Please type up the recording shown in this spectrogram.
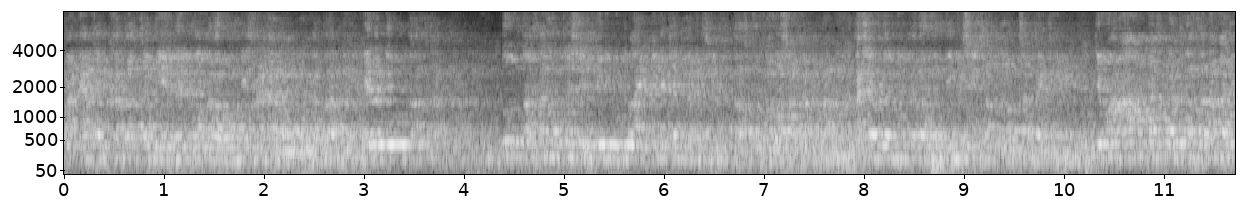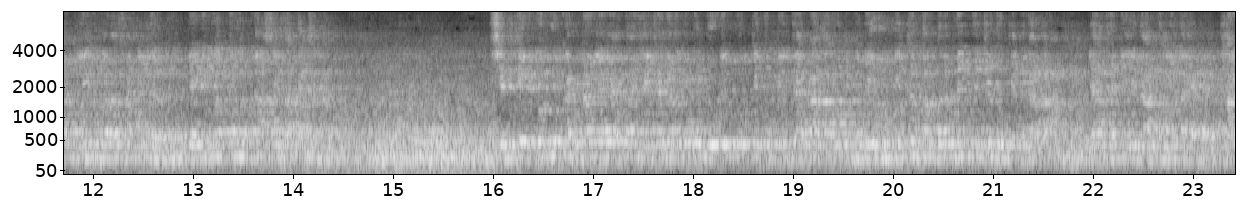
पाण्याचं खताचं नियंत्रण मला होऊन सांगायला नको करतात हे दोन तास तासानंतर शेतकरी बिलकुल ऐकण्याच्या परिस्थितीत असतो तेव्हा सांगा अशा वेळेला मी त्याला होती कशी समजावून सांगायची? तेव्हा हा अभ्यास करत असताना माझ्या मुलीने मला सांगितलं त्यांनी मधनं असे टाकायचं शेतकरी बंधू कंटाळलेले असतात ह्याच्याकडे बघून डोळे मोठे तुम्ही त्या कालावधीमध्ये म्हणजे रुपीचं तंत्रज्ञान त्यांच्या डोक्यात घाला. यासाठी हे दाखवलेलं आहे. हा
